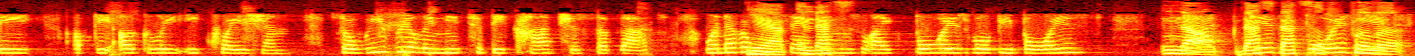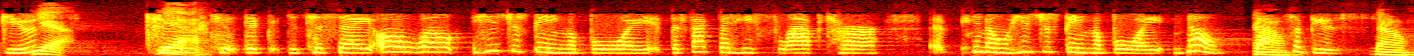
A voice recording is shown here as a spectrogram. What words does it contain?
the of the ugly equation so we really need to be conscious of that. Whenever yeah, we say things like "boys will be boys," no, that that's that's a full excuse. yeah. To, yeah. to, to to say, oh well, he's just being a boy. The fact that he slapped her, uh, you know, he's just being a boy. No, that's no. abuse. No,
